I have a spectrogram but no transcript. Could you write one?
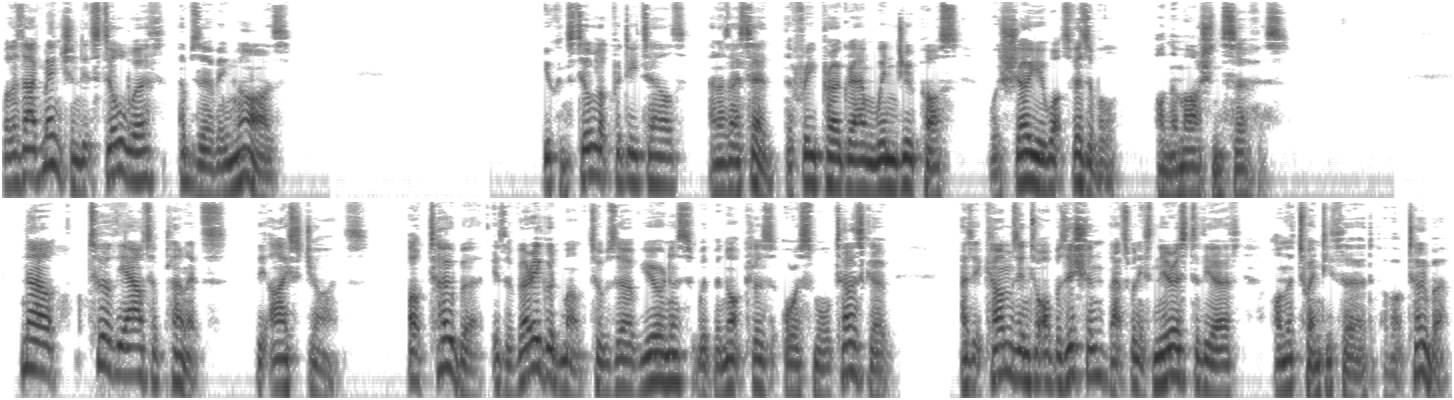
Well, as I've mentioned, it's still worth observing Mars. You can still look for details, and as I said, the free program WinJUPOS will show you what's visible on the Martian surface. Now, two of the outer planets, the ice giants. October is a very good month to observe Uranus with binoculars or a small telescope. As it comes into opposition, that's when it's nearest to the Earth on the 23rd of October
